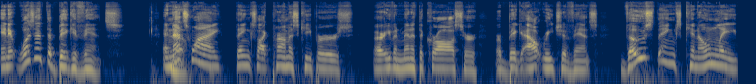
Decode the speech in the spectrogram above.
And it wasn't the big events. And that's why things like Promise Keepers or even Men at the Cross or, or big outreach events, those things can only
